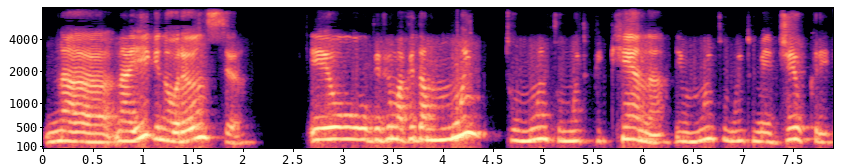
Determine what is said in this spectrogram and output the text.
na, na ignorância, eu vivi uma vida muito, muito, muito pequena e muito, muito medíocre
